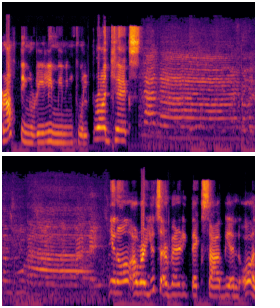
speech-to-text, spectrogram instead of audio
crafting really meaningful projects. You know, our youths are very tech savvy and all.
